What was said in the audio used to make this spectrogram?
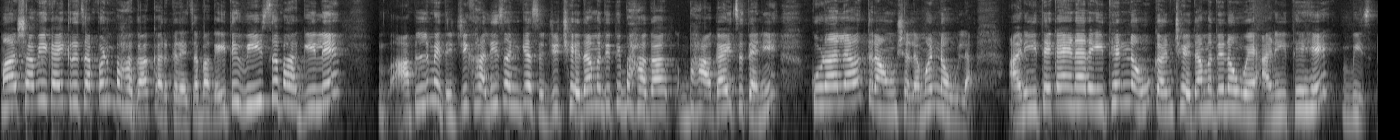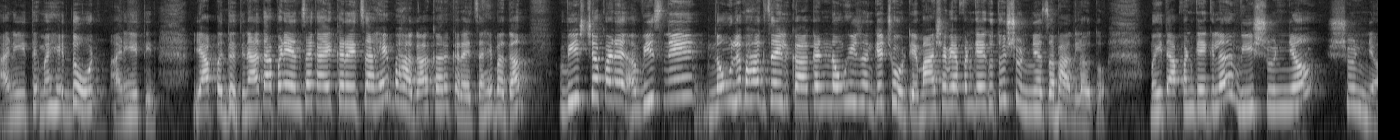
मग अशावेळी काय करायचं? आपण भागाकार करायचा. बघा इथे वीस भागिले आपल्याला माहिती आहे जी खाली संख्या असेल जी छेदामध्ये ती भागा भागायचं त्याने कुणाला? तर अंशाला मग नऊला. आणि इथे काय येणार आहे? इथे नऊ कारण छेदामध्ये नऊ आहे आणि इथे हे वीस आणि इथे मग हे दोन आणि हे तीन. या पद्धतीने आता आपण यांचा काय करायचं आहे? भागाकार करायचा आहे. बघा वीसच्या पाड्या वीसने नऊला भाग जाईल का? कारण नऊ ही संख्या छोटी आहे. मग अशा वेळी आपण काय करतो? शून्याचा भाग लावतो. मग इथे आपण काय केलं? वीस शून्य शून्य.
